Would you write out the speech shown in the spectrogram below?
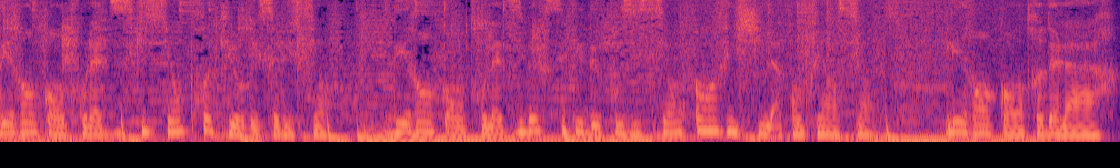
Des rencontres où la discussion procure des solutions. Des rencontres où la diversité de positions enrichit la compréhension. Les rencontres de l'art.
